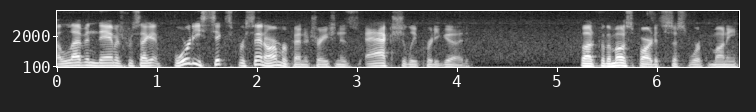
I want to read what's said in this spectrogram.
11 damage per second. 46% armor penetration is actually pretty good. But for the most part, it's just worth money.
